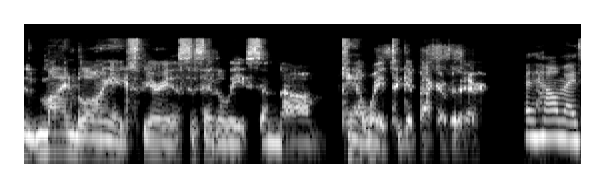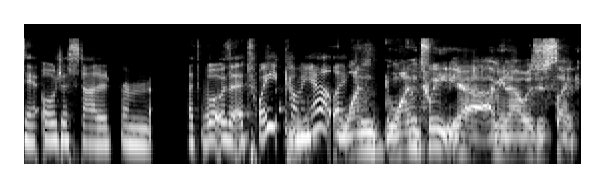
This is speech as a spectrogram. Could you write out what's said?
mind blowing experience to say the least, and um, can't wait to get back over there. And how amazing! It all just started from like what was it? A tweet coming out? Like one one tweet. Yeah, I mean, I was just like.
